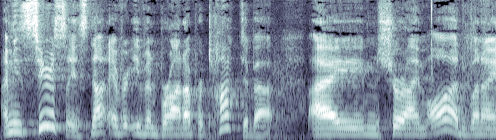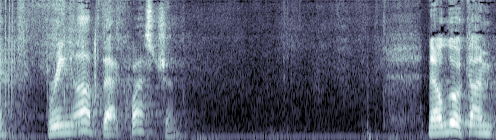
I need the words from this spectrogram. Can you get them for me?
I mean, seriously, it's not ever even brought up or talked about. I'm sure I'm awed when I bring up that question. Now, look, I'm,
